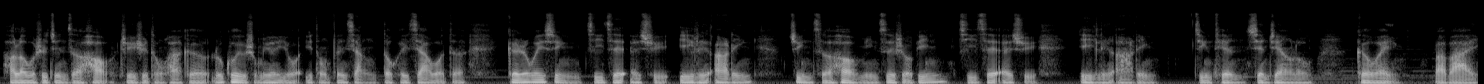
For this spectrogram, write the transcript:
好了，我是俊泽浩，这里是童话哥。如果有什么愿意与我一同分享，都可以加我的个人微信 gzh 一零二零，俊泽浩名字首拼 gzh 一零二零。今天先这样喽，各位，拜拜。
